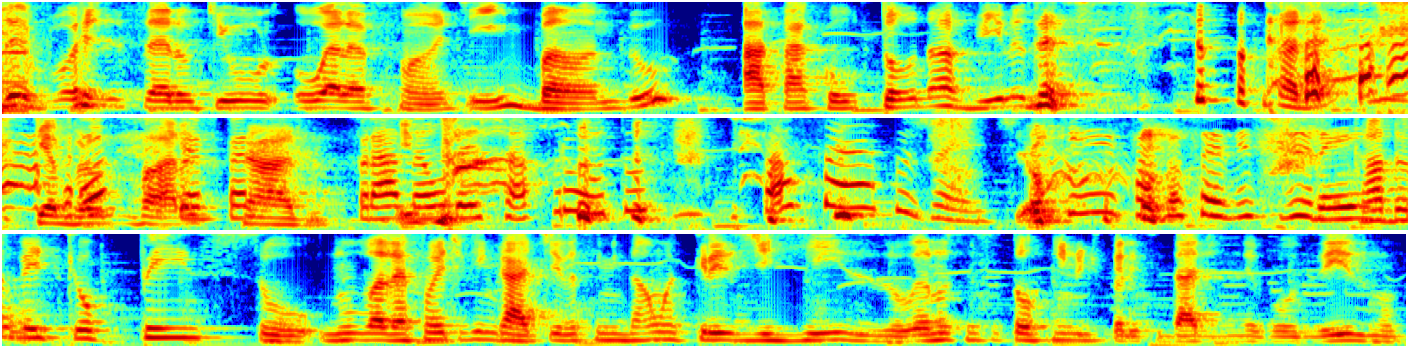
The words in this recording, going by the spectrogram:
Depois disseram que o, o elefante, em bando, atacou toda a vila dessa senhora, quebrando várias é pra- casas. Pra não deixar frutos. Tá certo, gente. Tem que fazer o serviço direito. Cada vez que eu penso no elefante vingativo, assim, me dá uma crise de riso. Eu não sei se eu tô rindo de felicidade, de nervosismo,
